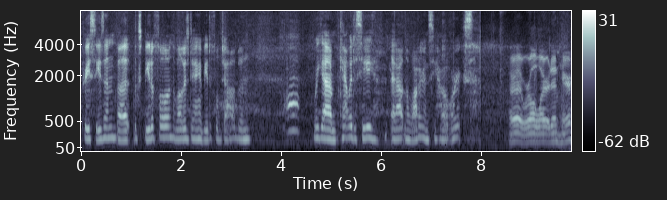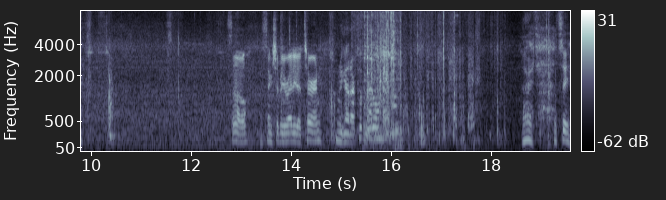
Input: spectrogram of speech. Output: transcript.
pre-season, but it looks beautiful, and the welder's doing a beautiful job, and we um, can't wait to see it out in the water and see how it works. All right, we're all wired in here. So this thing should be ready to turn. We got our foot pedal. All right, let's see.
